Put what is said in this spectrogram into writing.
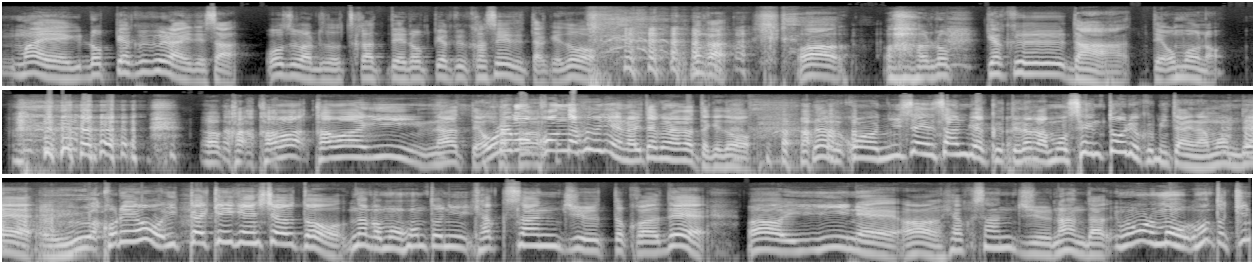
前600ぐらいでさオズワルド使って600稼いでたけど なんかああ600だって思うの。あか かわかわいいなって。俺もこんな風にはなりたくなかったけど なんかこの2300ってなんかもう戦闘力みたいなもんで これを一回経験しちゃうとなんかもう本当に130とかでああいいね。ああ130なんだ。俺もう本当昨日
